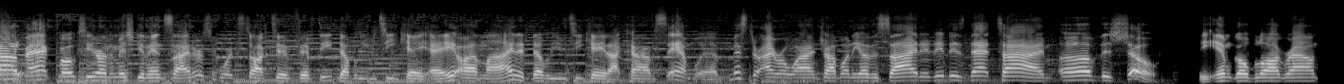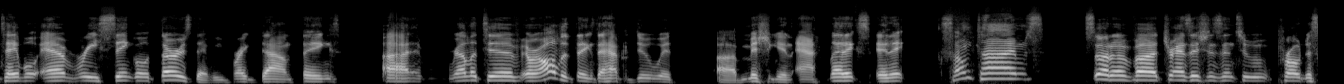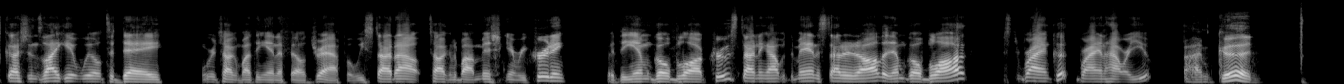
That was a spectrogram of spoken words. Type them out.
Are back, folks, here on the Michigan Insider Sports Talk 1050 WTKA online at WTK.com. Sam Webb, Mr. Ira Weintraub on the other side, and it is that time of the show. The MGoBlog Roundtable every single Thursday. We break down things uh, relative or all the things that have to do with uh, Michigan athletics, and it sometimes sort of uh, transitions into pro discussions like it will today we're talking about the NFL draft, but we start out talking about Michigan recruiting with the MGoBlog crew, starting out with the man that started it all at MGoBlog, Mr. Brian Cook. Brian, how are you? I'm good.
